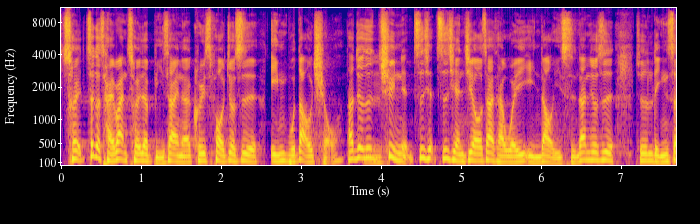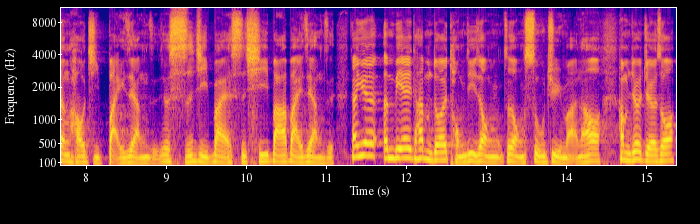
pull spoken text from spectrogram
吹这个裁判吹的比赛呢，Chris Paul 就是赢不到球，他就是去年之前之前季后赛才唯一赢到一次，但就是就是零胜好几败这样子，就十几败、十七八败这样子。那因为 NBA 他们都会统计这种这种数据嘛，然后他们就会觉得说。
